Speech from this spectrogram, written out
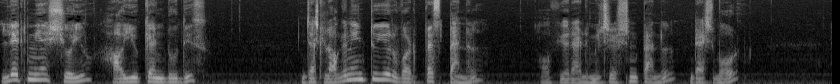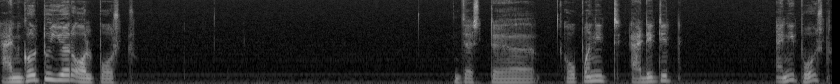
Let me show you how you can do this. Just log in into your WordPress panel of your administration panel dashboard and go to your all post. Just uh, open it edit it any post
